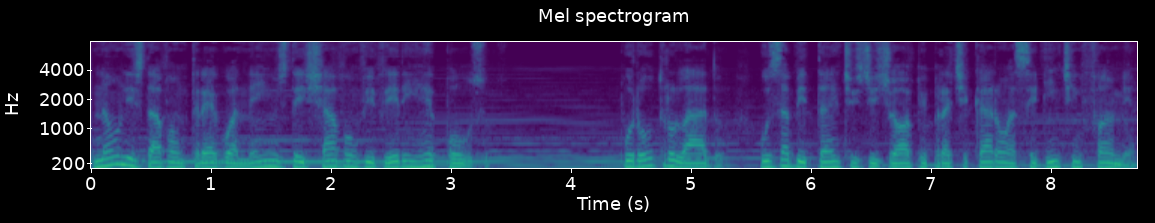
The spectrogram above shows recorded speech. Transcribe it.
não lhes davam trégua nem os deixavam viver em repouso. Por outro lado, os habitantes de Jope praticaram a seguinte infâmia,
